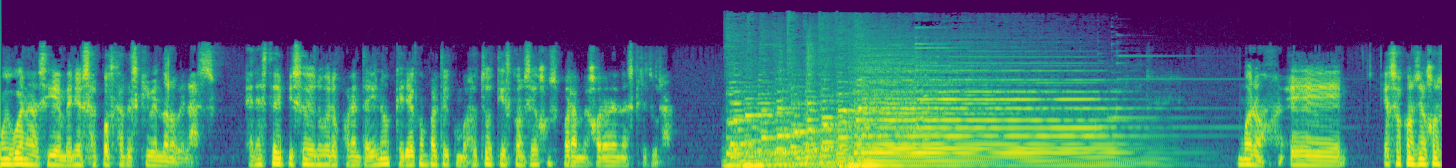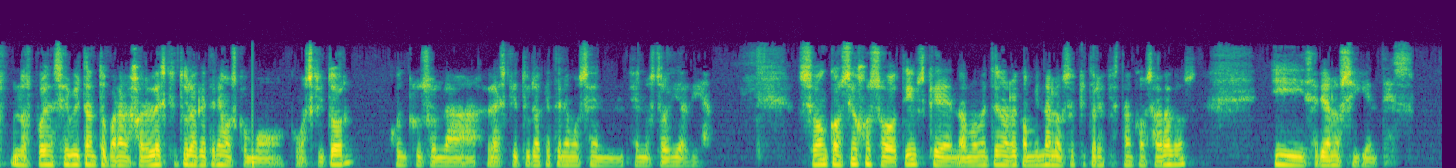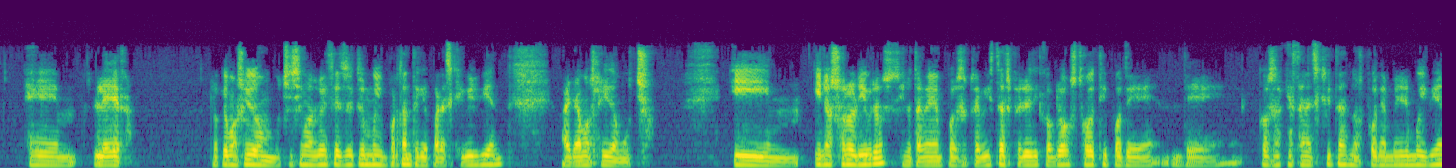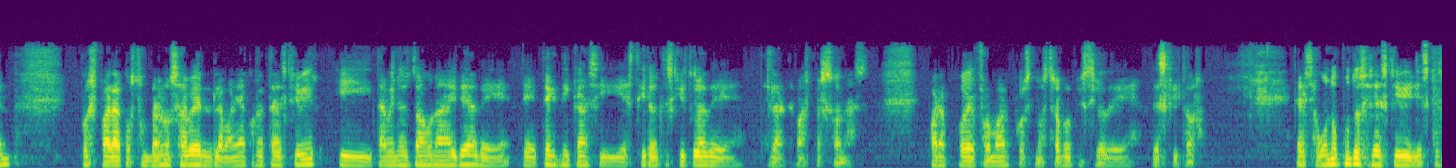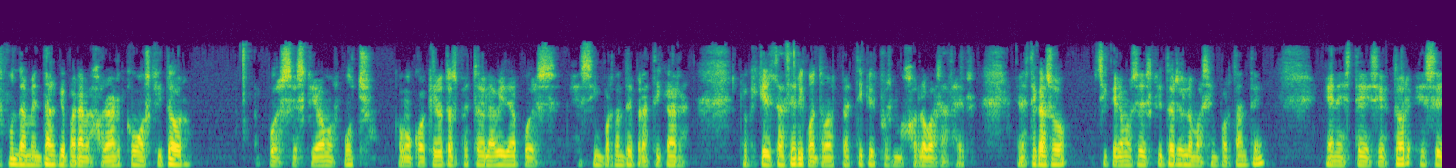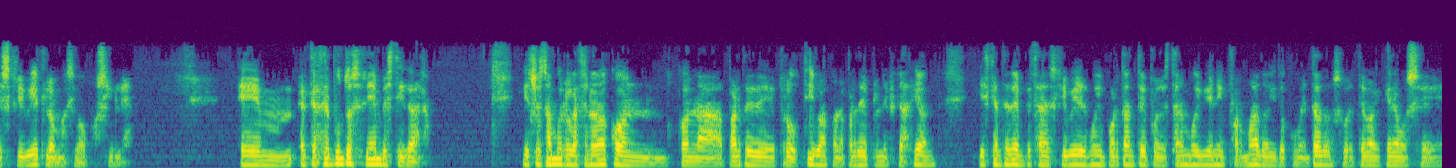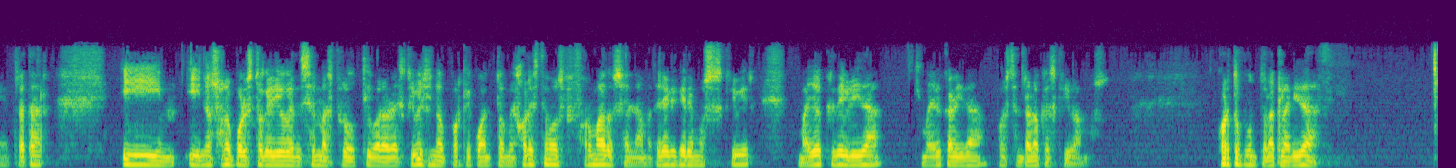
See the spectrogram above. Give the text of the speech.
Muy buenas y bienvenidos al podcast de Escribiendo Novelas. En este episodio número 41 quería compartir con vosotros 10 consejos para mejorar en la escritura. Bueno, eh, esos consejos nos pueden servir tanto para mejorar la escritura que tenemos como, escritor o incluso la, escritura que tenemos en, nuestro día a día. Son consejos o tips que normalmente nos recomiendan los escritores que están consagrados y serían los siguientes. Em, leer. Lo que hemos oído muchísimas veces es que es muy importante que para escribir bien hayamos leído mucho. Y, no solo libros, sino también pues revistas, periódicos, blogs, todo tipo de, cosas que están escritas nos pueden venir muy bien pues para acostumbrarnos a ver la manera correcta de escribir y también nos da una idea de, técnicas y estilos de escritura de, las demás personas para poder formar pues nuestro propio estilo de, escritor. El segundo punto sería escribir y es que es fundamental que para mejorar como escritor pues escribamos mucho como cualquier otro aspecto de la vida, pues es importante practicar lo que quieres hacer y cuanto más practiques, pues mejor lo vas a hacer. En este caso, si queremos ser escritores, lo más importante en este sector es escribir lo máximo posible. Em, el tercer punto sería investigar. Y eso está muy relacionado con, la parte de productiva, con la parte de planificación. Y es que antes de empezar a escribir es muy importante pues, estar muy bien informado y documentado sobre el tema que queremos eh, tratar y, no solo por esto que digo que de ser más productivo a la hora de escribir, sino porque cuanto mejor estemos formados en la materia que queremos escribir, mayor credibilidad y mayor calidad pues tendrá lo que escribamos. Cuarto punto, la claridad.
